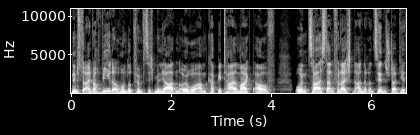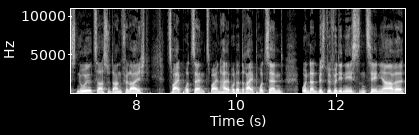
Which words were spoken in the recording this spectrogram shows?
nimmst du einfach wieder 150 Milliarden Euro am Kapitalmarkt auf und zahlst dann vielleicht einen anderen Zins. Statt jetzt null zahlst du dann vielleicht zwei Prozent, zweieinhalb oder drei Prozent und dann bist du für die nächsten zehn Jahre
